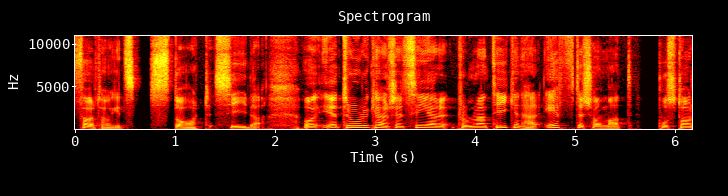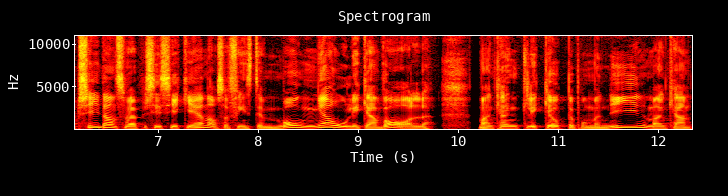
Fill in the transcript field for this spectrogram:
företagets startsida. Och jag tror du kanske ser problematiken här eftersom att på startsidan som jag precis gick igenom så finns det många olika val. Man kan klicka uppe på menyn, man kan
